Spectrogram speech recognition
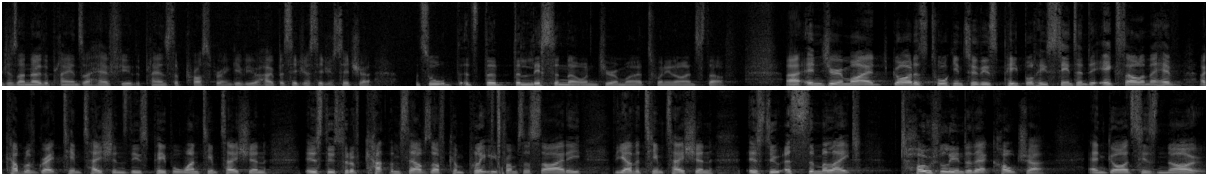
which is I know the plans I have for you, the plans to prosper and give you a hope, etc., etc., etc. It's all it's the, the lesser known Jeremiah 29 stuff. Uh, in Jeremiah, God is talking to these people he's sent into exile, and they have a couple of great temptations, these people. One temptation is to sort of cut themselves off completely from society, the other temptation is to assimilate totally into that culture. And God says, no.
